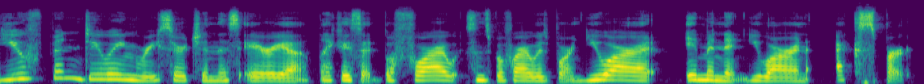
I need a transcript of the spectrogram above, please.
you've been doing research in this area like i said before i since before i was born you are imminent you are an expert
